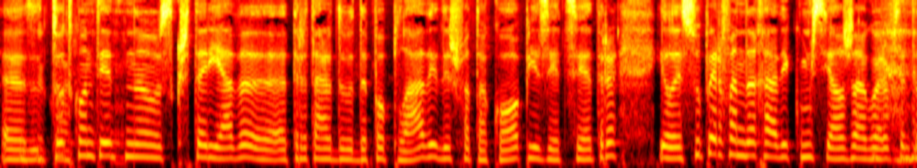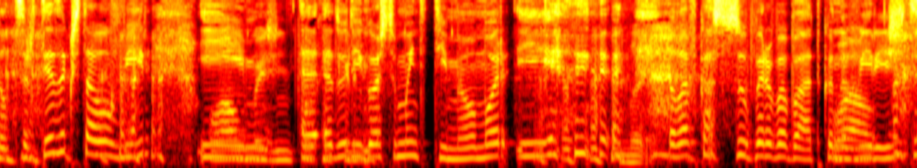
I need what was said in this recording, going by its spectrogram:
uh, todo contente no secretariado a, a tratar do, da papelada e das fotocópias, etc. Ele é super fã da rádio comercial já agora, portanto, ele de certeza que está a ouvir. e Uau, um a, a Dudi gosta muito de ti, meu amor, e ele vai ficar super babado quando Uau. ouvir isto.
